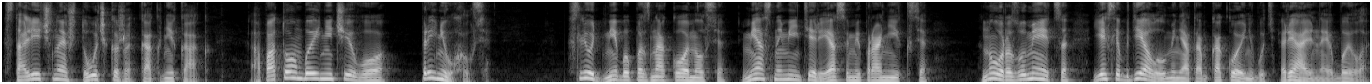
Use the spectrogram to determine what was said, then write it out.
Столичная штучка же, как-никак. А потом бы и ничего, принюхался. С людьми бы познакомился, местными интересами проникся. Ну, разумеется, если б дело у меня там какое-нибудь реальное было.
